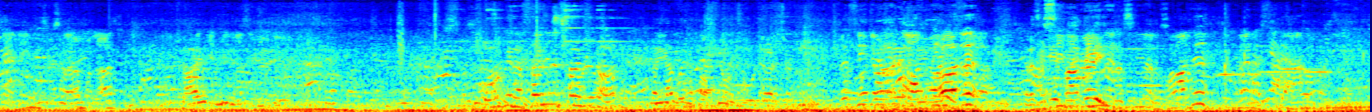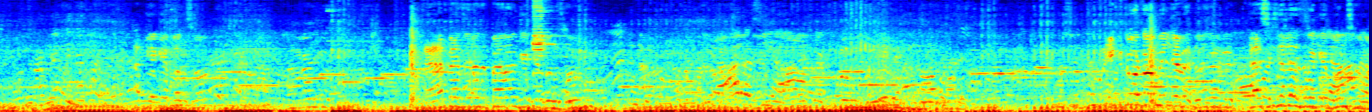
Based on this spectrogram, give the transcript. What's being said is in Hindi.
एक टोटा मिल जाए पैसे चले के बंद सुनो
